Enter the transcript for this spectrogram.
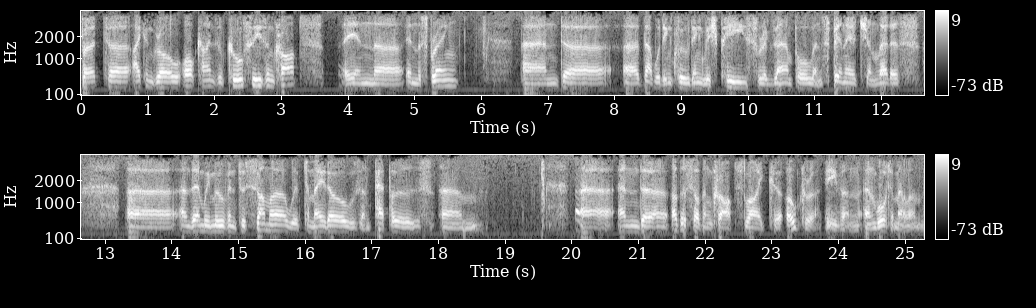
but uh, I can grow all kinds of cool season crops in uh, in the spring, and uh, uh, that would include English peas, for example, and spinach and lettuce. Uh, and then we move into summer with tomatoes and peppers. Um, uh, and uh, other southern crops like uh, okra, even, and watermelons.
